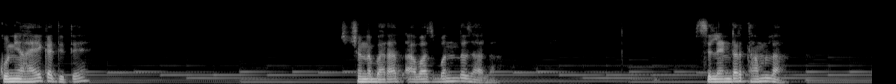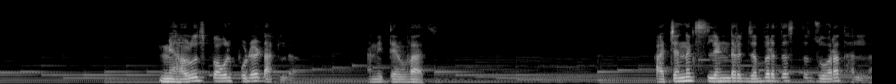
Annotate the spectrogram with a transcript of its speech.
कोणी आहे का तिथे? क्षणभरात आवाज बंद झाला. सिलेंडर थांबला. मी हळूच पाऊल पुढे टाकलं आणि तेव्हाच अचानक सिलेंडर जबरदस्त जोरात हल्ला.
